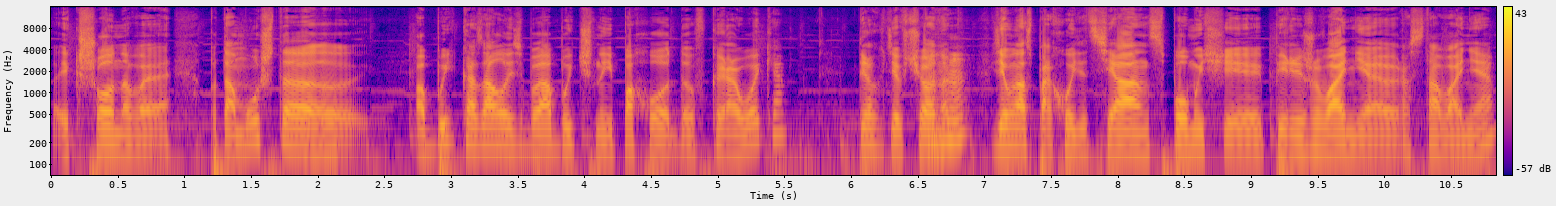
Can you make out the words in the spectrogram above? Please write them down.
экшоновая, потому что, mm-hmm. Казалось бы, обычный поход в караоке, трех девчонок, mm-hmm. где у нас проходит сеанс помощи переживания расставания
